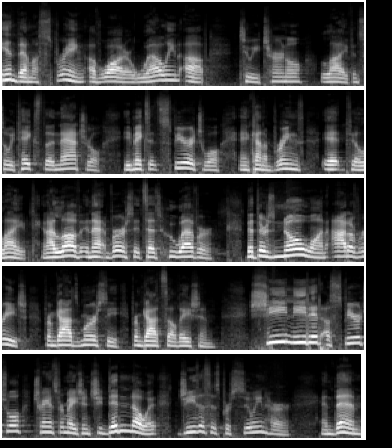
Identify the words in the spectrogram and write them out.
in them a spring of water welling up to eternal life. And so he takes the natural, he makes it spiritual, and kind of brings it to light. And I love in that verse it says, whoever, that there's no one out of reach from God's mercy, from God's salvation. She needed a spiritual transformation. She didn't know it. Jesus is pursuing her. And then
